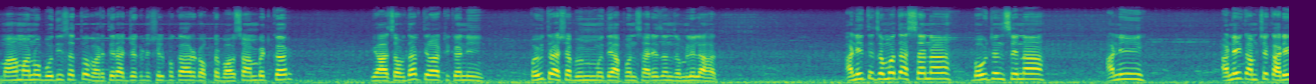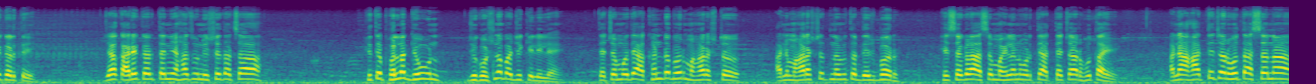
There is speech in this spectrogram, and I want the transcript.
महामानव बोधिसत्व भारतीय राज्यघटना शिल्पकार डॉक्टर बाबासाहेब आंबेडकर या चौदा तेरा ठिकाणी पवित्र अशा भूमीमध्ये आपण सारेजण जमलेले आहात. आणि ते जमत असताना बहुजन सेना आणि अनेक आमचे कार्यकर्ते ज्या कार्यकर्त्यांनी हा जो निषेधाचा इथे फलक घेऊन जी घोषणाबाजी केलेली आहे त्याच्यामध्ये अखंडभर महाराष्ट्र आणि महाराष्ट्रात नव्हे तर देशभर हे सगळं असं महिलांवरती अत्याचार होत आहे. आणि हा अत्याचार होत असताना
